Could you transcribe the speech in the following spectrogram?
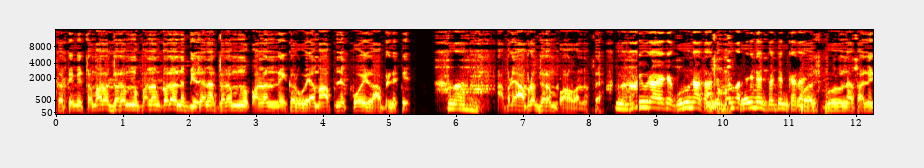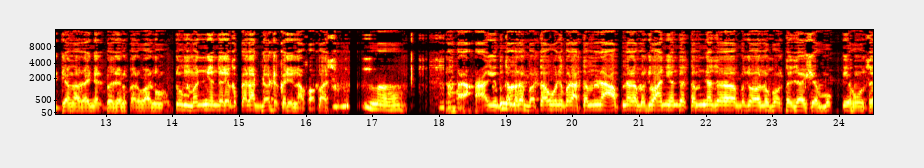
તો તમે તમારો ધર્મનું પાલન કરો અને બીજાના ધર્મનું પાલન નહીં કરવું. એમાં આપને કોઈ લાભ નથી. આપણે આપણો ધર્મ પાળવાનો છે. કે ગુરુના સાનિધ્યમાં રહીને જ ભજન કરાય બસ ગુરુના સાનિધ્યમાં રહીને જ ભજન કરવાનું. તું મનની અંદર એક પેલા દઢ કરી નાખો બસ. આ એ તમારે બતાવવું નહીં પણ તમને આપનારા બધું આની અંદર તમને જ બધો અનુભવ થઈ જાય છે. મુક્તિ શું છે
